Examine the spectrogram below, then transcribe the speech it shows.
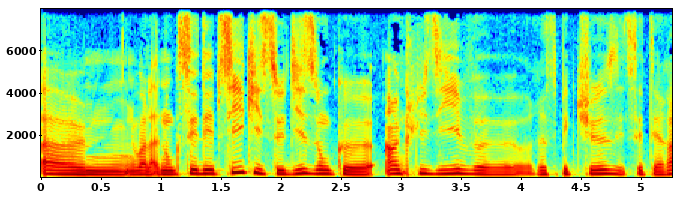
Euh, voilà, donc c'est des psys qui se disent donc euh, inclusives, euh, respectueuses, etc.,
